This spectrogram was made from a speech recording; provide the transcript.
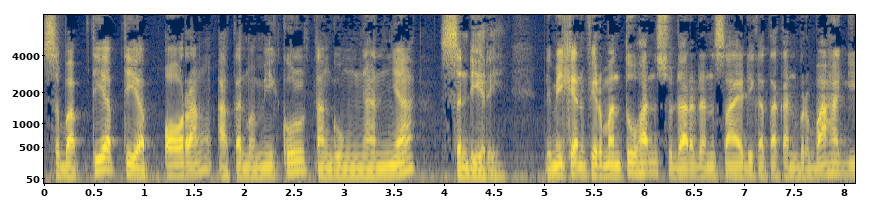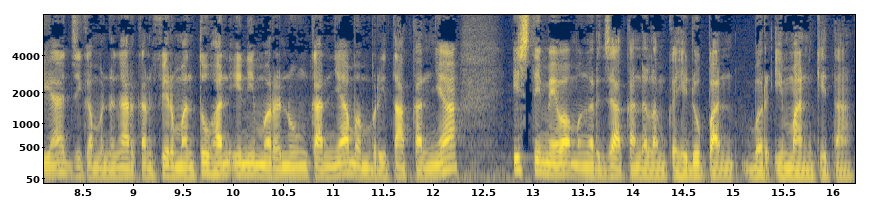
Sebab tiap-tiap orang akan memikul tanggungannya sendiri. Demikian firman Tuhan, saudara dan saya dikatakan berbahagia jika mendengarkan firman Tuhan ini, merenungkannya, memberitakannya, istimewa mengerjakan dalam kehidupan beriman kita.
